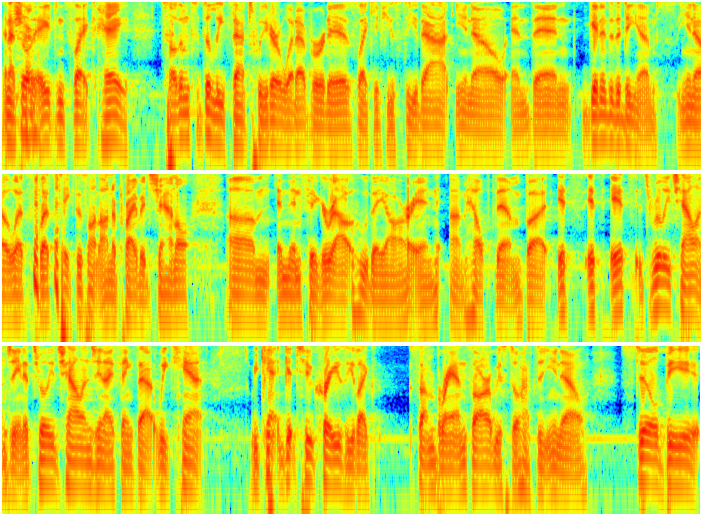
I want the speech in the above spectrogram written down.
And I sure. tell the agents like, hey, tell them to delete that tweet or whatever it is. Like if you see that, you know, and then get into the DMs, you know, let's, let's take this on, on a private channel um, and then figure out who they are and um, help them. But it's, it's, it's, it's really challenging. It's really challenging. I think that we can't, we can't get too crazy like some brands are. We still have to, you know, still be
